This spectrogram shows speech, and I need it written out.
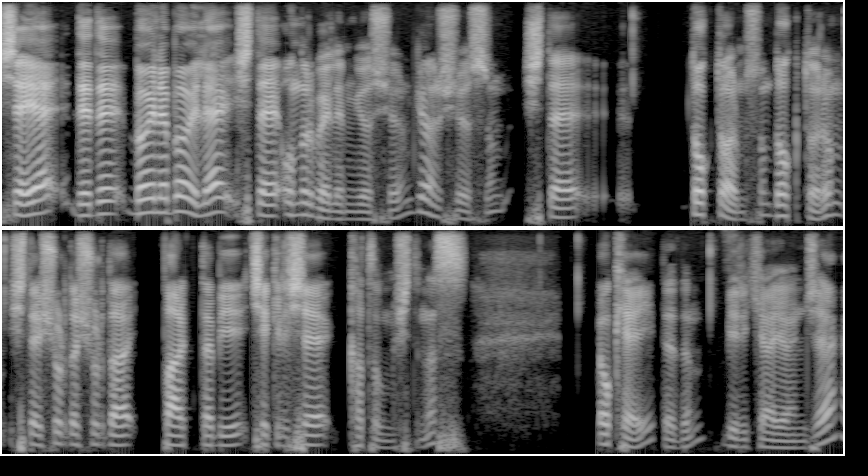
Şeye dedi böyle böyle işte Onur Bey'le mi görüşüyorum? Görüşüyorsun. İşte doktor musun? Doktorum. İşte şurada şurada parkta bir çekilişe katılmıştınız. Okey dedim bir iki ay önce.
